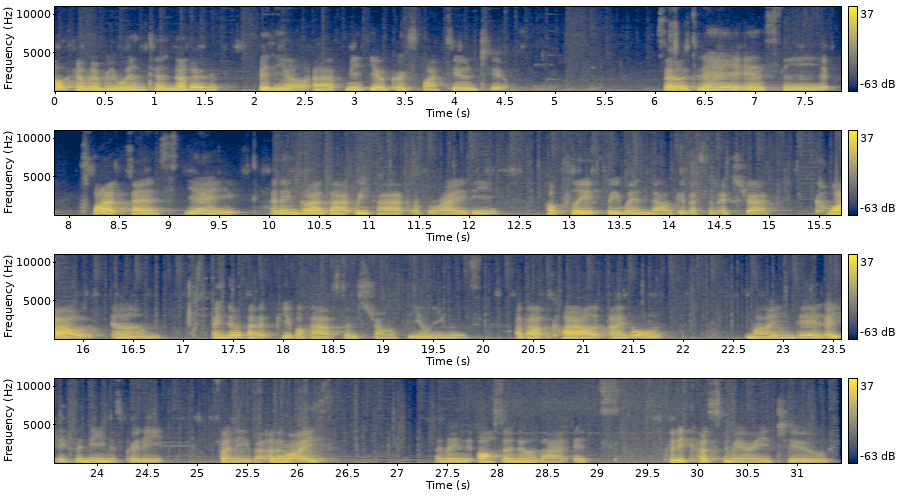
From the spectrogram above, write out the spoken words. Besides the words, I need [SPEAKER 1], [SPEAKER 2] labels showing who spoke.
[SPEAKER 1] Welcome everyone to another video of Mediocre Splatoon 2. So today is the Splatfest, yay! And I'm glad that we have a variety. Hopefully if we win that'll give us some extra clout. Um, I know that people have some strong feelings about clout. I don't mind it. I think the name is pretty funny, but otherwise. And I also know that it's pretty customary to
